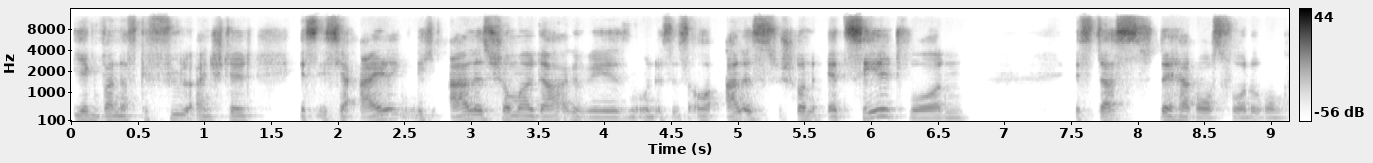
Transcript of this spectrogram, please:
irgendwann das Gefühl einstellt, es ist ja eigentlich alles schon mal da gewesen und es ist auch alles schon erzählt worden. Ist das eine Herausforderung,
